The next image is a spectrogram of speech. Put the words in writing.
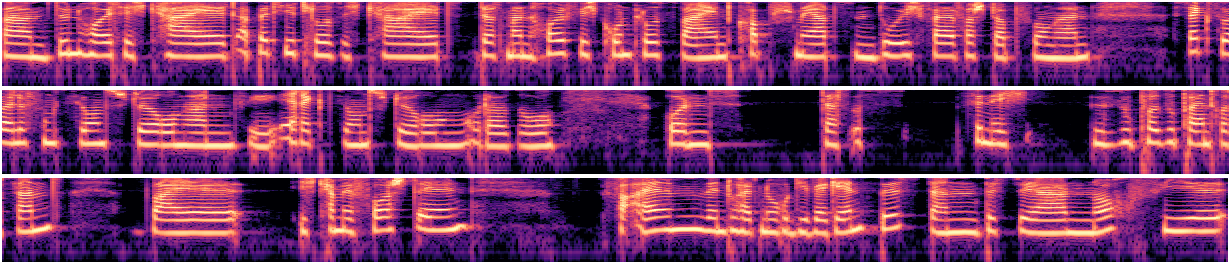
ähm, Dünnhäutigkeit, Appetitlosigkeit, dass man häufig grundlos weint, Kopfschmerzen, Durchfall, Verstopfungen, sexuelle Funktionsstörungen wie Erektionsstörungen oder so. Und das ist, finde ich, super, super interessant, weil ich kann mir vorstellen, vor allem, wenn du halt neurodivergent bist, dann bist du ja noch viel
